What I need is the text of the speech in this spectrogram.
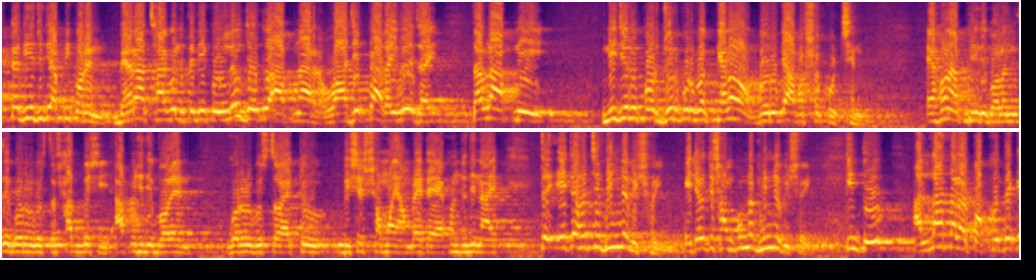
একটা দিয়ে যদি আপনি করেন বেড়া ছাগল ইত্যাদি করলেও যেহেতু আপনার ওয়াজিবটা আদায় হয়ে যায়, তাহলে আপনি নিজের উপর জোরপূর্বক কেন গরুকে আবশ্যক করছেন? এখন আপনি যদি বলেন যে গরুর গোস্ত স্বাদ বেশি, আপনি যদি বলেন গরুর গোস্ত একটু বিশেষ সময়, আমরা এটা এখন যদি নাই, তো এটা হচ্ছে ভিন্ন বিষয়, এটা হচ্ছে সম্পূর্ণ ভিন্ন বিষয়। কিন্তু আল্লাহ তালার পক্ষ থেকে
